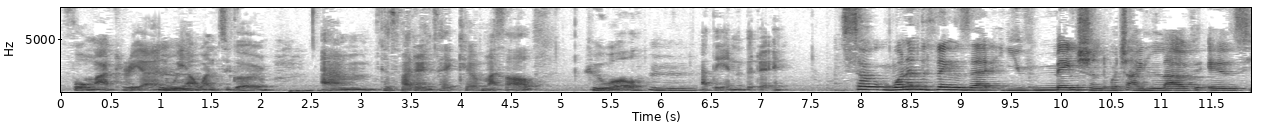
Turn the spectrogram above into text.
for my career and where I want to go. Because if I don't take care of myself, who will at the end of the day? So, one of the things that you've mentioned, which I love, is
